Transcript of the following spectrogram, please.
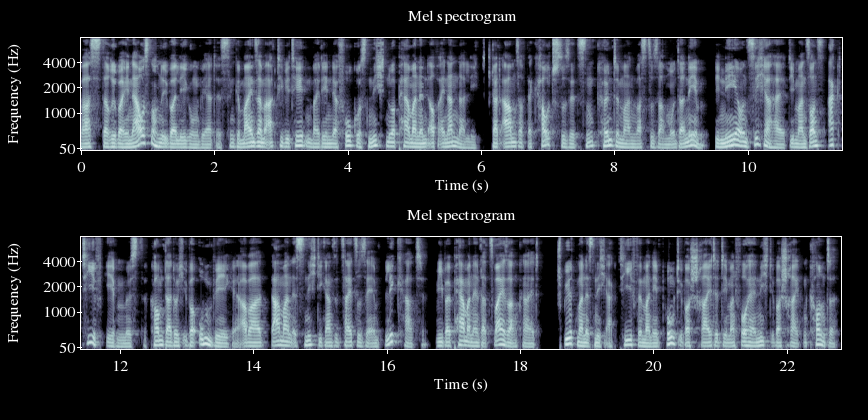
Was darüber hinaus noch eine Überlegung wert ist, sind gemeinsame Aktivitäten, bei denen der Fokus nicht nur permanent aufeinander liegt. Statt abends auf der Couch zu sitzen, könnte man was zusammen unternehmen. Die Nähe und Sicherheit, die man sonst aktiv geben müsste, kommt dadurch über Umwege, aber da man es nicht die ganze Zeit so sehr im Blick hat, wie bei permanenter Zweisamkeit, spürt man es nicht aktiv, wenn man den Punkt überschreitet, den man vorher nicht überschreiten konnte.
